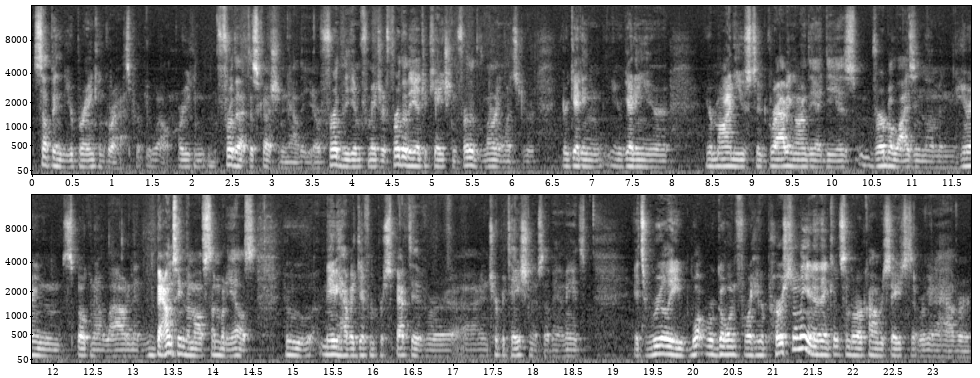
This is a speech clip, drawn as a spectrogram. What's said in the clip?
something that your brain can grasp really well, or you can further that discussion now that you or further the information, further the education, further the learning once you're you're getting you're getting your your mind used to grabbing onto the ideas, verbalizing them, and hearing them spoken out loud, and then bouncing them off somebody else who maybe have a different perspective or uh, interpretation of something. I think it's it's really what we're going for here personally, and I think some of our conversations that we're going to have are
